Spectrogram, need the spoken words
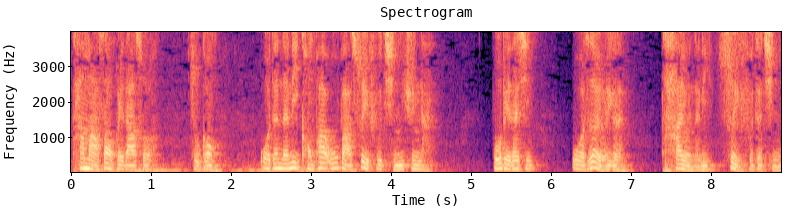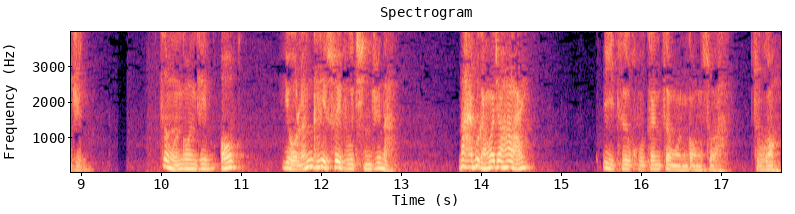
他马上回答说：“主公，我的能力恐怕无法说服秦军呐。不过别担心，我知道有一个人，他有能力说服这秦军。”郑文公一听，哦，有人可以说服秦军呐，那还不赶快叫他来？一只虎跟郑文公说：“啊，主公，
